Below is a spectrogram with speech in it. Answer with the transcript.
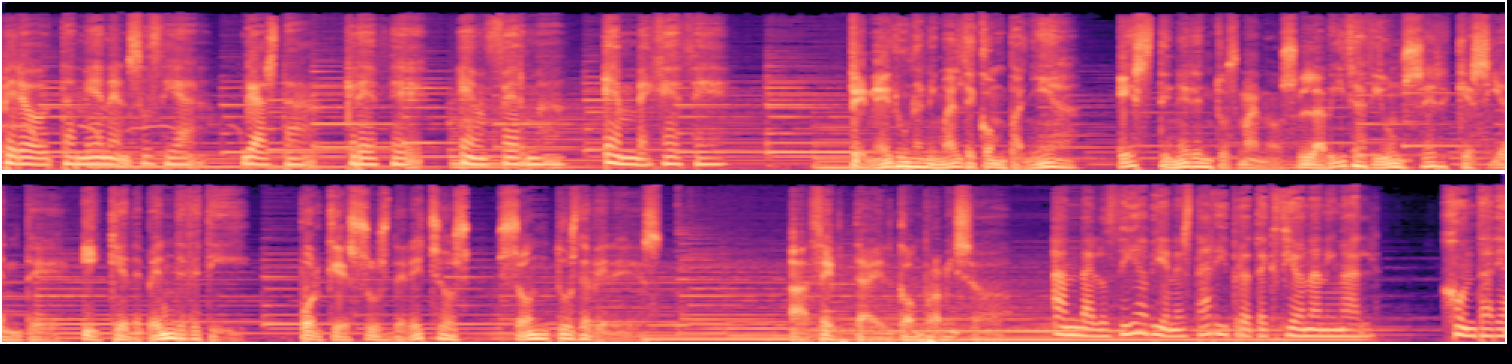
pero también ensucia Gasta, crece, enferma, envejece. Tener un animal de compañía es tener en tus manos la vida de un ser que siente y que depende de ti, porque sus derechos son tus deberes. Acepta el compromiso. Andalucía Bienestar y Protección Animal. Junta de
